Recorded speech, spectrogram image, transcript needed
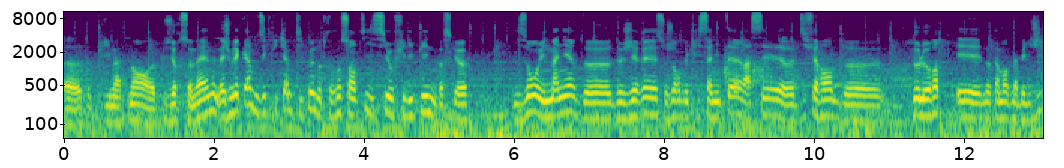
euh, depuis maintenant euh, plusieurs semaines. Mais je voulais quand même vous expliquer un petit peu notre ressenti ici aux Philippines, parce que ils ont une manière de, de gérer ce genre de crise sanitaire assez euh, différente de, de l'Europe et notamment de la Belgique.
